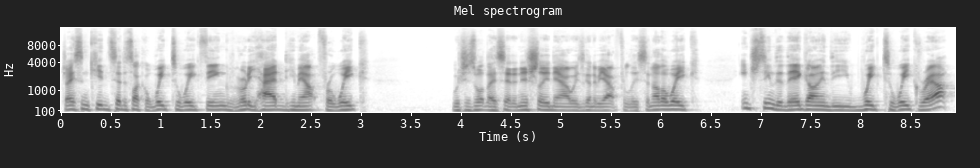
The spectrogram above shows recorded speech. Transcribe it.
Jason Kidd said it's like a week to week thing. We've already had him out for a week, which is what they said initially. Now he's going to be out for at least another week. Interesting that they're going the week to week route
